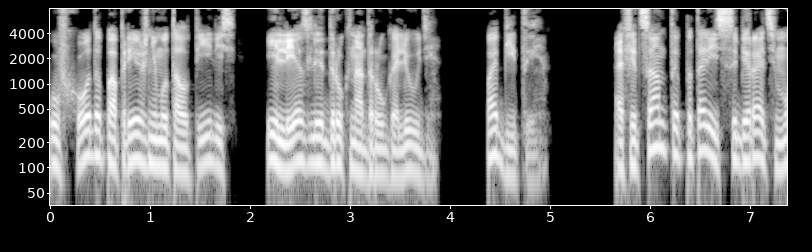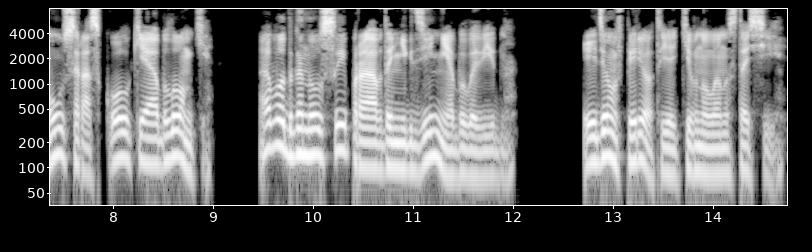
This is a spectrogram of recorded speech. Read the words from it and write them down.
У входа по-прежнему толпились и лезли друг на друга люди. Побитые. Официанты пытались собирать мусор, осколки и обломки. А вот гнусы, правда, нигде не было видно. «Идем вперед», — я кивнул Анастасии.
